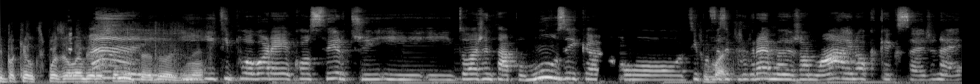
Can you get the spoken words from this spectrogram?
Tipo aquele que depois a lamber a sanita de hoje, né? E tipo agora é concertos e, e, e, toda a gente está a pôr música ou tipo a fazer programas online ou o que quer que seja, não é?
